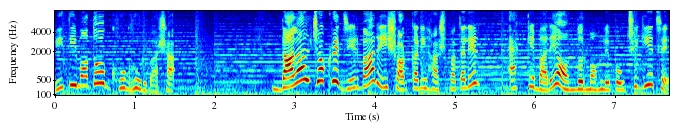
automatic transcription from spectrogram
রীতিমতো ঘুঘুর বাসা। দালাল চক্রে জেরবার এই সরকারি হাসপাতালের একেবারে অন্দরমহলে পৌঁছে গিয়েছে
